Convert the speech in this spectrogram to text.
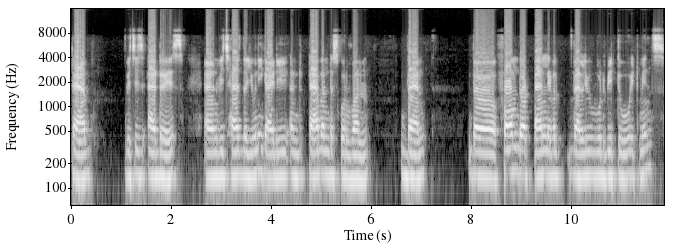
tab which is address and which has the unique id and tab underscore 1 then the form dot pane level value would be 2 it means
